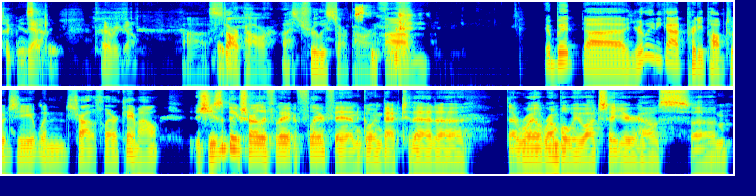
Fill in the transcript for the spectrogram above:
took me a Yeah. second There we go. Uh, star power. Uh, truly star power. Um, but uh, your lady got pretty pumped when she when Charlotte Flair came out. she's a big charlotte flair, flair fan going back to that uh that royal rumble we watched at your house um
